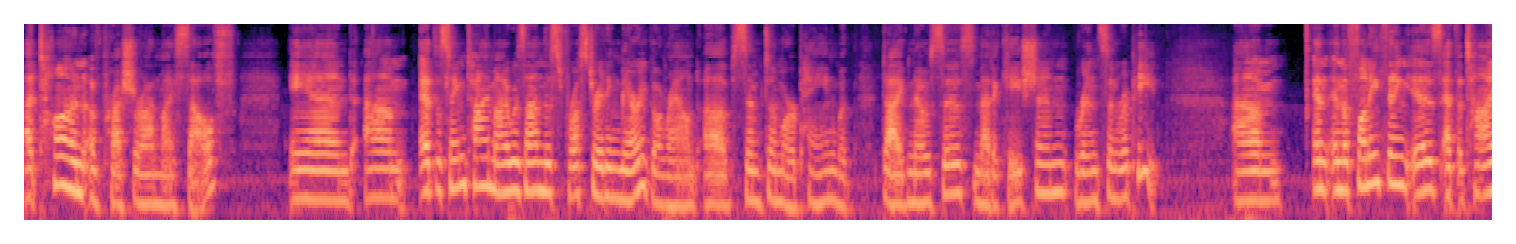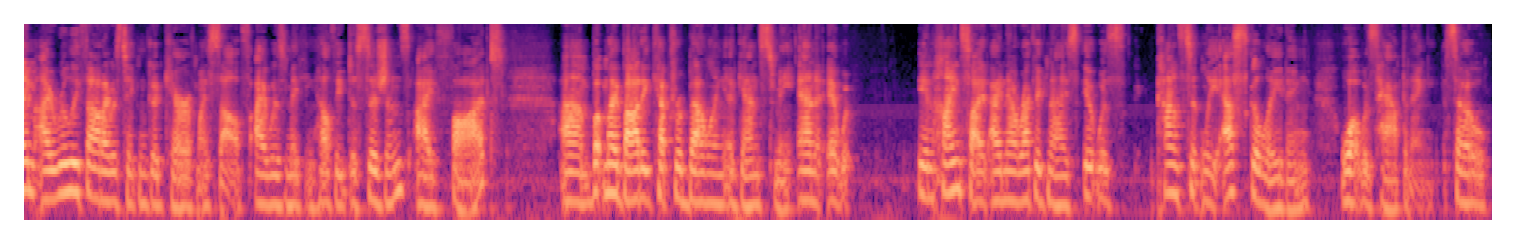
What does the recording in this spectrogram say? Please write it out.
a ton of pressure on myself. And um, at the same time, I was on this frustrating merry-go-round of symptom or pain with diagnosis, medication, rinse and repeat. Um, and, and the funny thing is, at the time, I really thought I was taking good care of myself. I was making healthy decisions, I thought, um, but my body kept rebelling against me. And it, in hindsight, I now recognize it was constantly escalating what was happening. So,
